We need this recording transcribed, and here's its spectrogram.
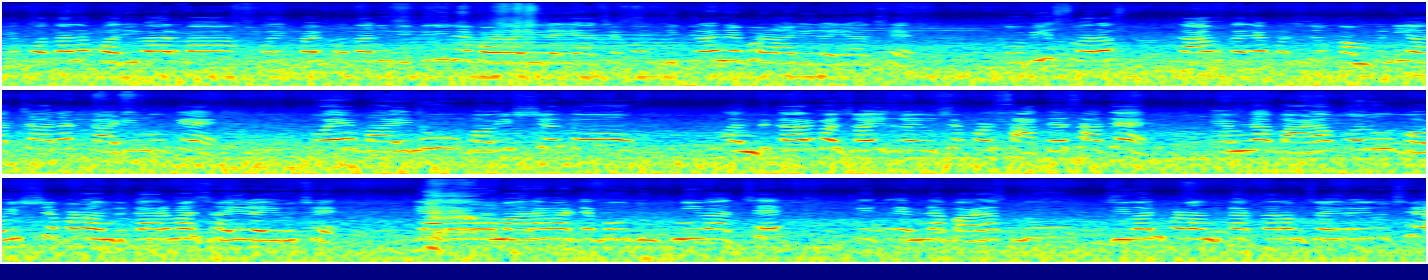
કે પોતાના પરિવારમાં કોઈ ભાઈ પોતાની દીકરીને ભણાવી રહ્યા છે, કોઈ દીકરાને ભણાવી રહ્યા છે. તો વીસ વર્ષ કામ કર્યા પછી જો કંપની અચાનક કાઢી મૂકે, તો એ ભાઈનું ભવિષ્ય તો અંધકારમાં જઈ જ રહ્યું છે, પણ સાથે સાથે એમના બાળકોનું ભવિષ્ય પણ અંધકારમાં જઈ રહ્યું છે. ત્યારે એવો મારા માટે બહુ દુઃખની વાત છે. કે એમના બાળકનું જીવન પણ અંધકાર તરફ જઈ રહ્યું છે.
